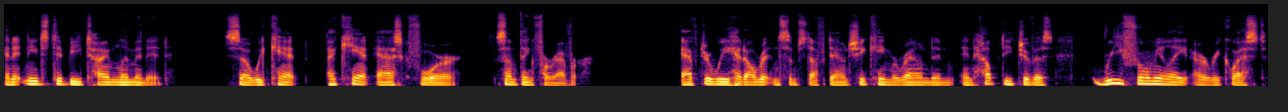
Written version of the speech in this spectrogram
And it needs to be time limited. So we can't, I can't ask for something forever. After we had all written some stuff down, she came around and, and helped each of us reformulate our request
